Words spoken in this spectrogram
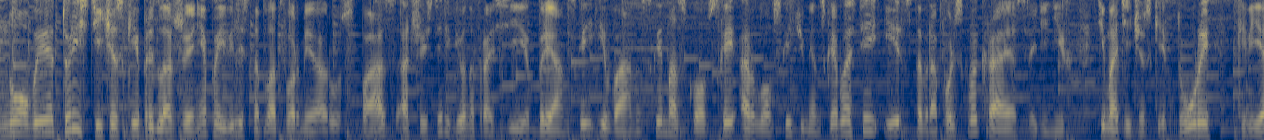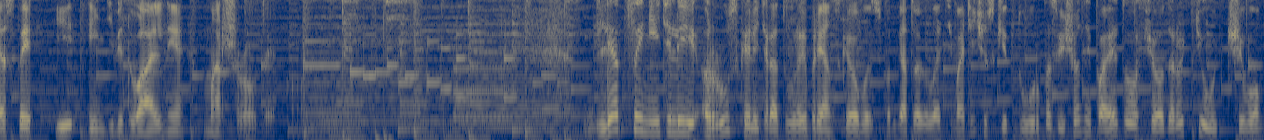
Новые туристические предложения появились на платформе Руспас от шести регионов России – Брянской, Ивановской, Московской, Орловской, Тюменской областей и Ставропольского края. Среди них тематические туры, квесты и индивидуальные маршруты. Для ценителей русской литературы Брянская область подготовила тематический тур, посвященный поэту Федору Тютчеву.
